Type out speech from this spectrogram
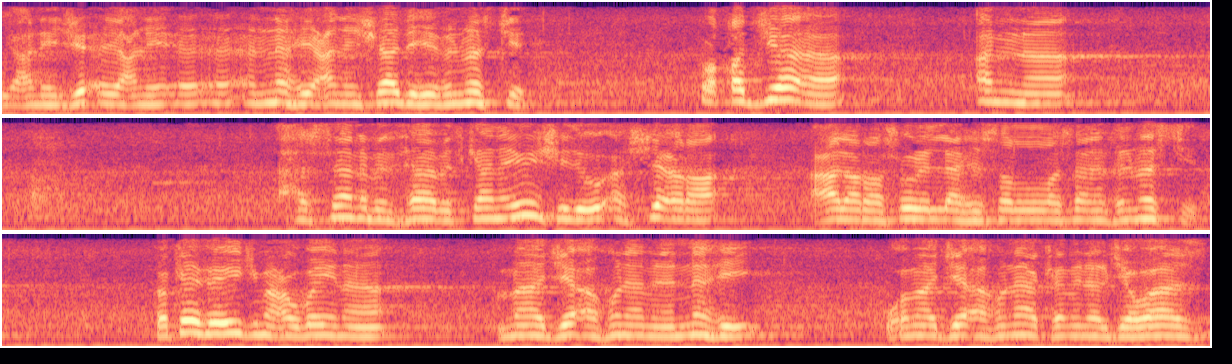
يعني يعني النهي عن إنشاده في المسجد. وقد جاء أن حسان بن ثابت كان ينشد الشعر على رسول الله صلى الله عليه وسلم في المسجد. فكيف يجمع بين ما جاء هنا من النهي وما جاء هناك من الجواز؟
